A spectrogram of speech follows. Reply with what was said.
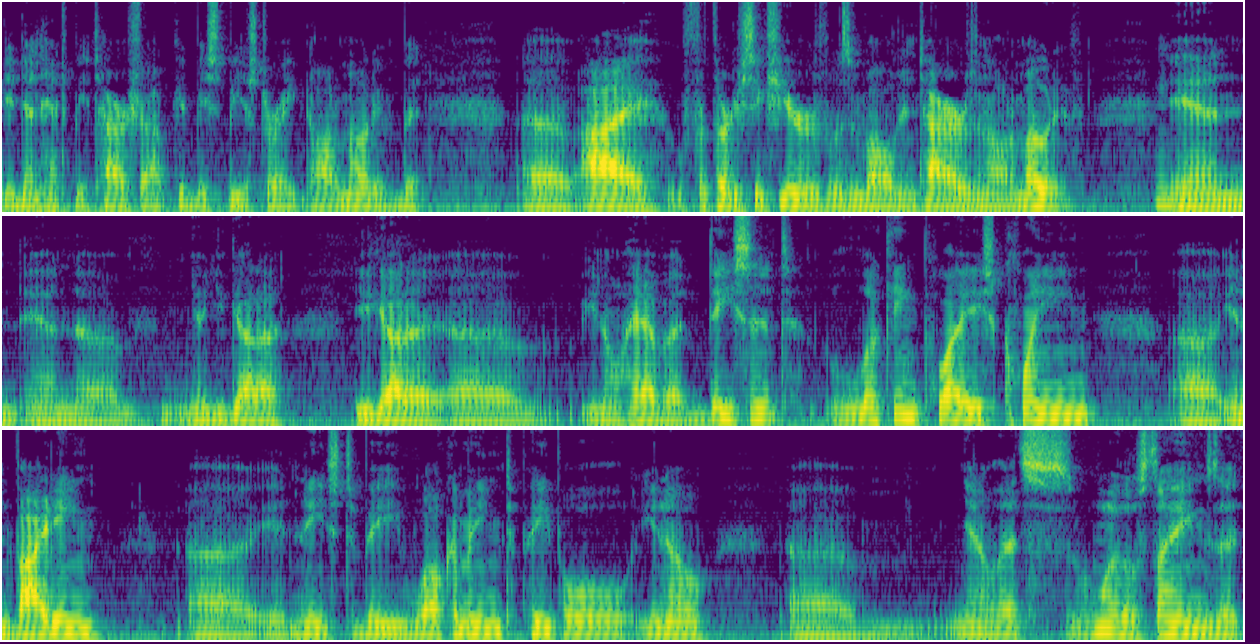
it doesn't have to be a tire shop; it could just be a straight automotive. But uh, I, for 36 years, was involved in tires and automotive, and and uh, you know you gotta you gotta uh, you know have a decent looking place, clean, uh, inviting. Uh, it needs to be welcoming to people. You know, um, you know that's one of those things that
